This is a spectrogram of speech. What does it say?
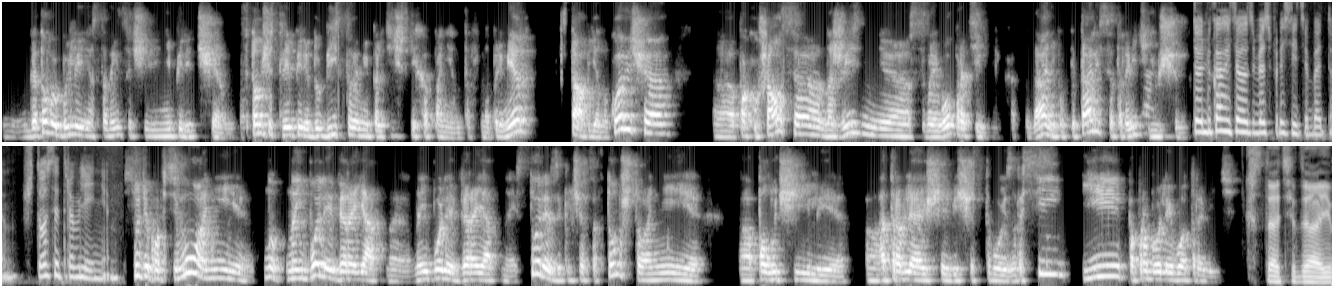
готовы были не остановиться ни перед чем, в том числе перед убийствами политических оппонентов. Например, штаб Януковича Э, покушался на жизнь э, своего противника. Да, они попытались отравить да. Ющенко. Только хотела тебя спросить об этом. Что с отравлением? Судя по всему, они, ну, наиболее вероятная, наиболее вероятная история заключается в том, что они получили а, отравляющее вещество из России и попробовали его отравить. Кстати, да, и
